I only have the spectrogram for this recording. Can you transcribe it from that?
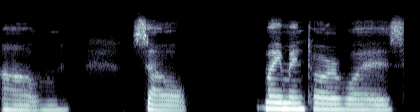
Um, so my mentor was,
